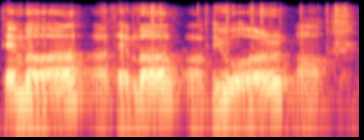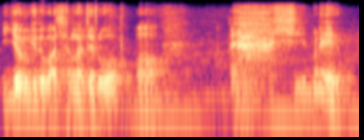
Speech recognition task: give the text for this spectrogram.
덴버. 어. 덴버. 어. 뉴월. 어. 이 경기도 마찬가지로. 어. 야, 씨브레.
